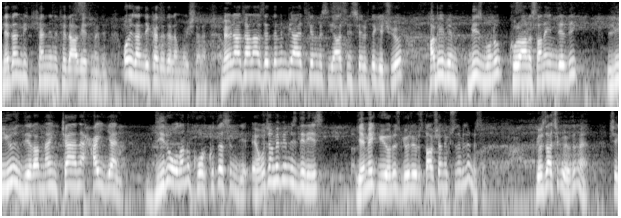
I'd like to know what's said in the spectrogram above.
Neden bir kendini tedavi etmedin? O yüzden dikkat edelim bu işlere. Mevla Teala Hazretleri'nin bir ayet kelimesi Yasin-i Şerif'te geçiyor. Habibim biz bunu Kur'an'ı sana indirdik. liyunzira men kana hayyen. Diri olanı korkutasın diye. E hocam hepimiz diriyiz. Yemek yiyoruz, görüyoruz. Tavşan öyküsünü bilir misin? Gözü açık uyuyor değil mi? İşte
